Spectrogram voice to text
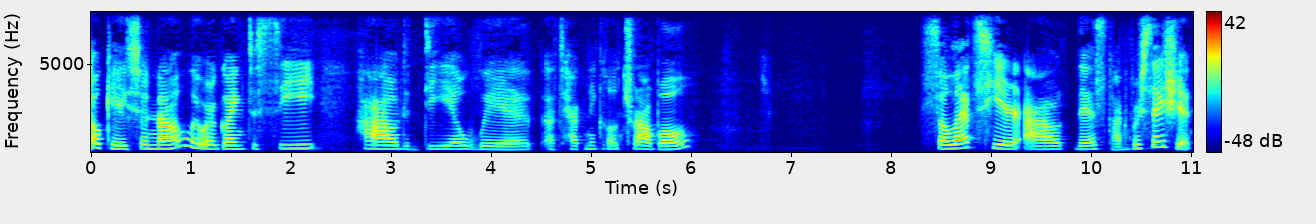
Okay, so now we were going to see how to deal with a technical trouble. So let's hear out this conversation.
